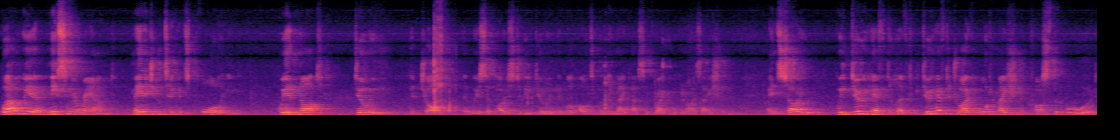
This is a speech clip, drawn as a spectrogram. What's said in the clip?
while we're messing around, managing tickets poorly, we're not doing the job that we're supposed to be doing that will ultimately make us a great organisation. And so we do have to lift, we do have to drive automation across the board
